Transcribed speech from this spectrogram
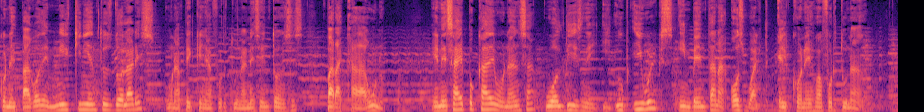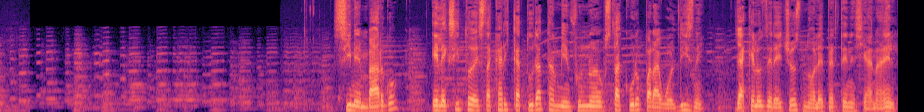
con el pago de 1.500 dólares, una pequeña fortuna en ese entonces, para cada uno. En esa época de bonanza, Walt Disney y Ub Iwerks inventan a Oswald, el conejo afortunado. Sin embargo, el éxito de esta caricatura también fue un nuevo obstáculo para Walt Disney, ya que los derechos no le pertenecían a él.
